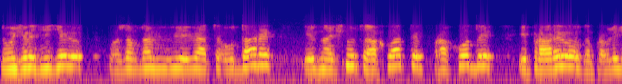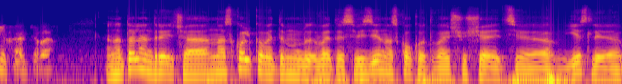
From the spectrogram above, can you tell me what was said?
Думаю, через неделю возобновятся удары и начнутся охваты, проходы и прорывы в направлении Харькова. Анатолий Андреевич, а насколько в, этом, в этой связи, насколько вот вы ощущаете, есть ли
